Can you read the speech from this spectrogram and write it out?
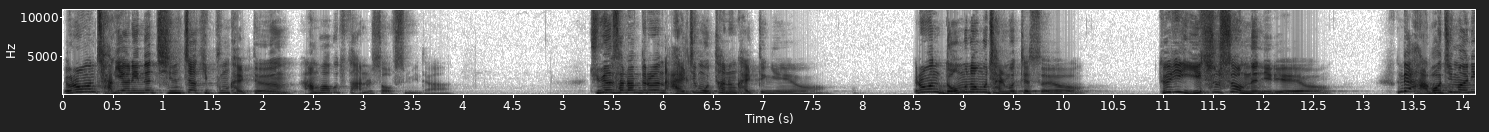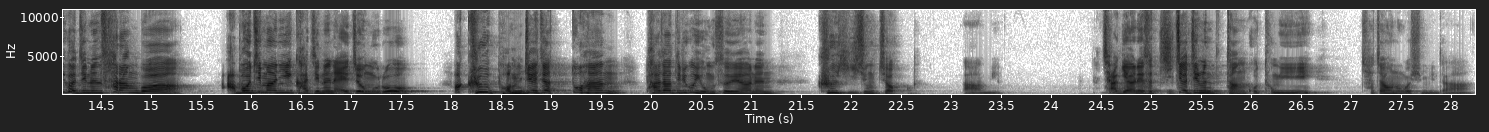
여러분 자기 안에 있는 진짜 깊은 갈등 아무하고도 나눌 수 없습니다. 주변 사람들은 알지 못하는 갈등이에요. 여러분 너무너무 잘못했어요. 도저히 있을 수 없는 일이에요. 근데 아버지만이 가지는 사랑과 아버지만이 가지는 애정으로 아, 그 범죄자 또한 받아들이고 용서해야 하는 그 이중적 마음이요. 자기 안에서 찢어지는 듯한 고통이 찾아오는 것입니다.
